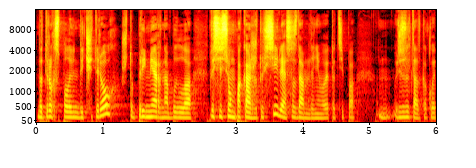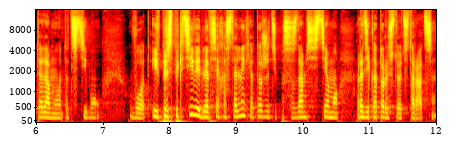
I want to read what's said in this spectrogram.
до трех с половиной, до четырех, чтобы примерно было... То есть, если он покажет усилия, я создам для него это, типа, результат какой-то, я дам ему этот стимул. Вот. И в перспективе для всех остальных я тоже, типа, создам систему, ради которой стоит стараться.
